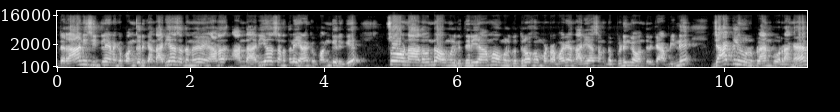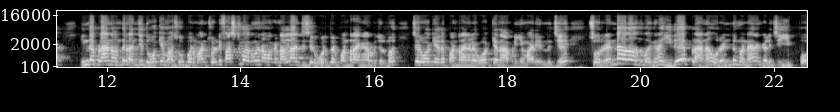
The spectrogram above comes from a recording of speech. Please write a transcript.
இந்த ராணி சீட்ல எனக்கு பங்கு இருக்கு. அந்த அரியாசனத்துல அந்த அரியாசனத்துல எனக்கு பங்கு இருக்கு. ஸோ நான் அதை வந்து அவங்களுக்கு தெரியாமல் அவங்களுக்கு துரோகம் பண்ணுற மாதிரி அந்த அரியாசனத்தை பிடுங்க வந்திருக்கேன் அப்படின்னு ஜாக்லின் ஒரு பிளான் போடுறாங்க. இந்த பிளானை வந்து ரஞ்சித் ஓகேமா சூப்பர்மான்னு சொல்லிட்டு ஃபர்ஸ்ட் பார்க்கும்போது நமக்கு நல்லா இருந்துச்சு சரி ஒருத்தர் பண்ணுறாங்க அப்படின்னு சொல்லும்போது சரி ஓகே ஏதோ பண்ணுறாங்களே ஓகே தான் அப்படிங்கிற மாதிரி இருந்துச்சு. ஸோ ரெண்டாவதாக வந்து பார்த்தீங்கன்னா இதே பிளானை ஒரு ரெண்டு மணி நேரம் கழிச்சு இப்போ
